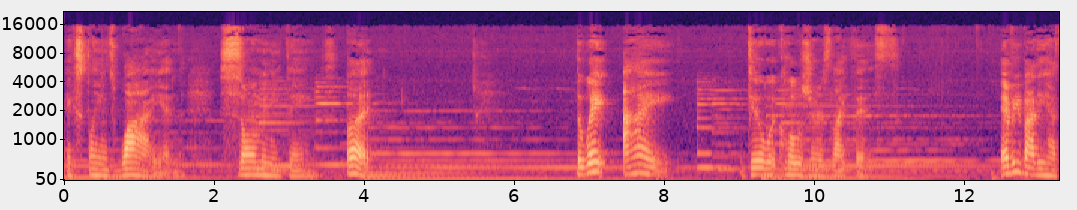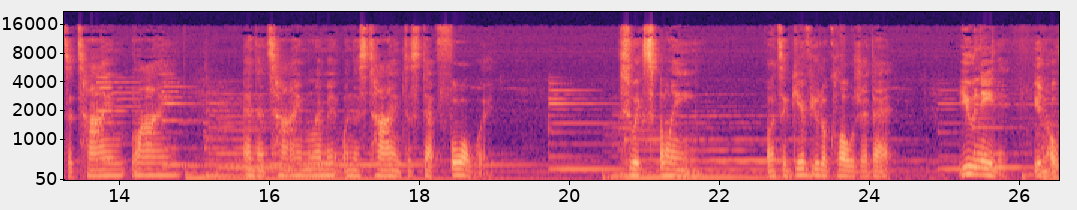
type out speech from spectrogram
explains why and so many things. But the way i deal with closure is like this. Everybody has a timeline and a time limit when it's time to step forward to explain or to give you the closure that you needed. You know,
